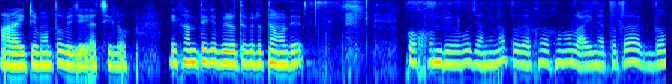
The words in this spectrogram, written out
আড়াইটে মতো বেজে গেছিল। এখান থেকে বেরোতে বেরোতে আমাদের কখন বেরোবো জানি না, তো দেখো এখনও লাইন এতটা, একদম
